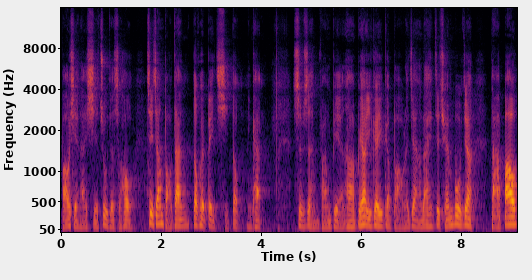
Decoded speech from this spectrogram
保险来协助的时候。这张保单都会被启动，你看是不是很方便哈？不要一个一个保了，这样来就全部这样打包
